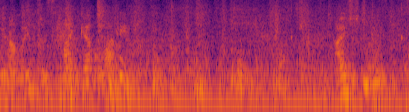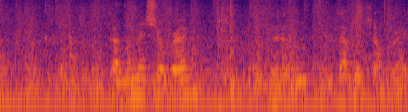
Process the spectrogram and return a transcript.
You know, we just might get lucky. I just might. God, wouldn't that show Greg? that would show Greg.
